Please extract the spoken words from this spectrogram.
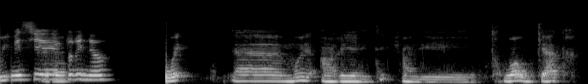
Monsieur euh, Bruno. Oui. Euh, moi, en réalité, j'en ai trois ou quatre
